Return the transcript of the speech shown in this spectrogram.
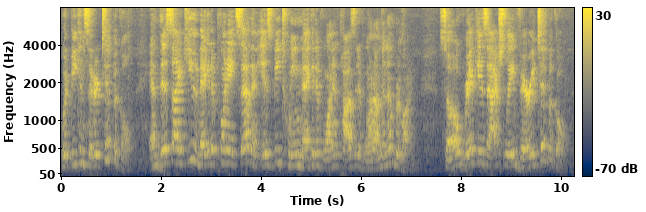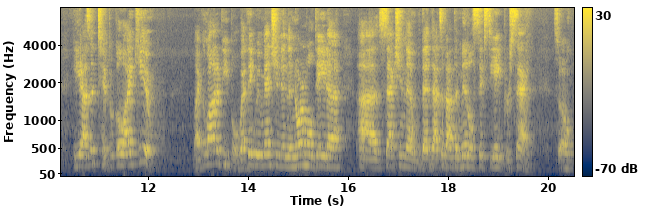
would be considered typical? And this IQ, negative 0.87, is between negative 1 and positive 1 on the number line. So Rick is actually very typical. He has a typical IQ, like a lot of people. I think we mentioned in the normal data uh, section that, that that's about the middle 68%. So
